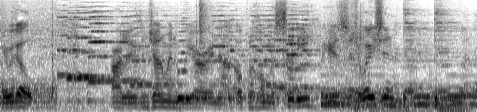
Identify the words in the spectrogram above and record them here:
Here we go. All right, ladies and gentlemen, we are in uh, Oklahoma City. Here's the situation.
